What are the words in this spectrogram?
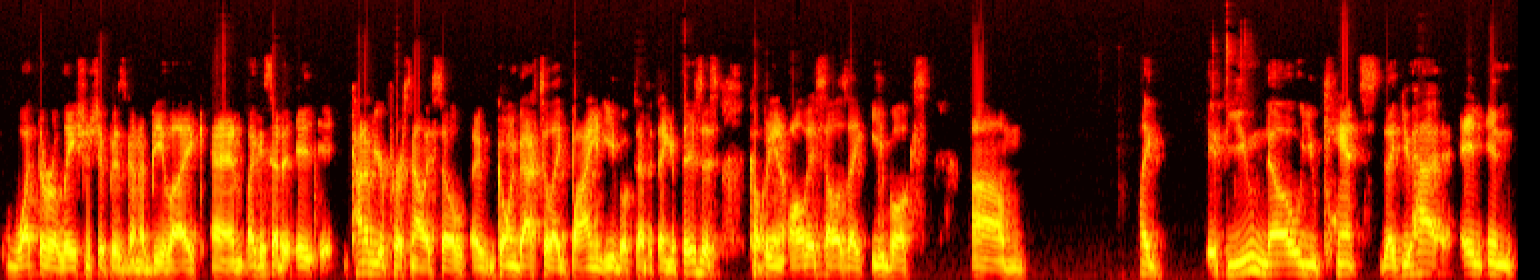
what the relationship is going to be like, and like I said, it, it kind of your personality. So uh, going back to like buying an ebook type of thing, if there's this company and all they sell is like ebooks, um, like if you know you can't like you have in in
